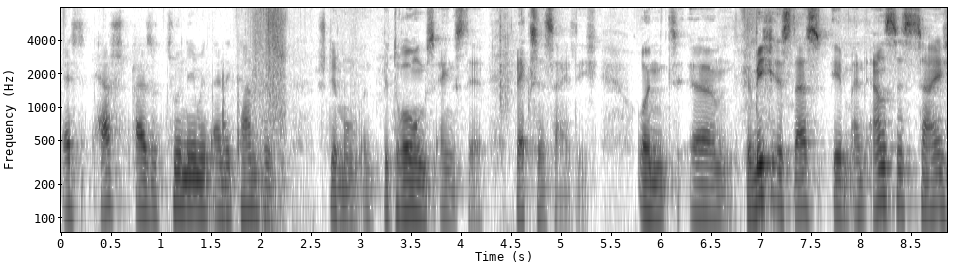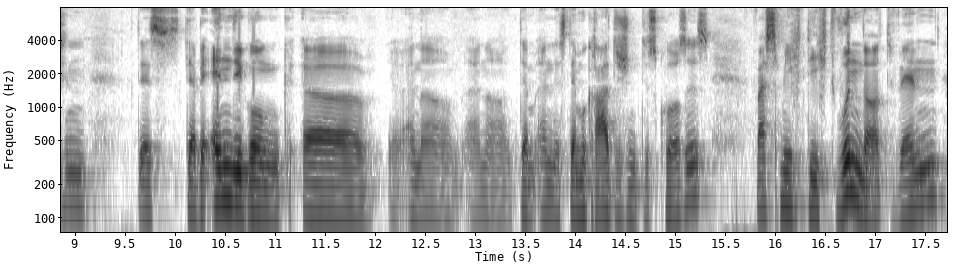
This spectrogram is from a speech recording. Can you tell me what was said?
Es herrscht also zunehmend eine Kampfesstimmung und Bedrohungsängste wechselseitig. Und ähm, für mich ist das eben ein ernstes Zeichen des, der Beendigung äh, einer, einer, dem, eines demokratischen Diskurses, was mich nicht wundert, wenn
